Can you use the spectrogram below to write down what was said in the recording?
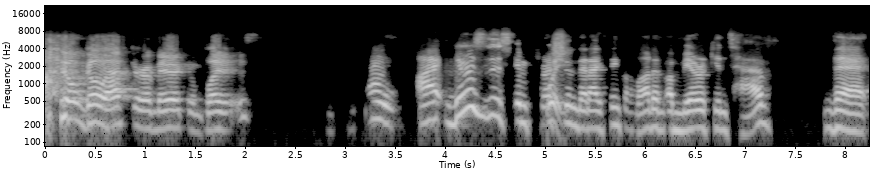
"I don't go after American players." oh, I there's this impression that I think a lot of Americans have that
